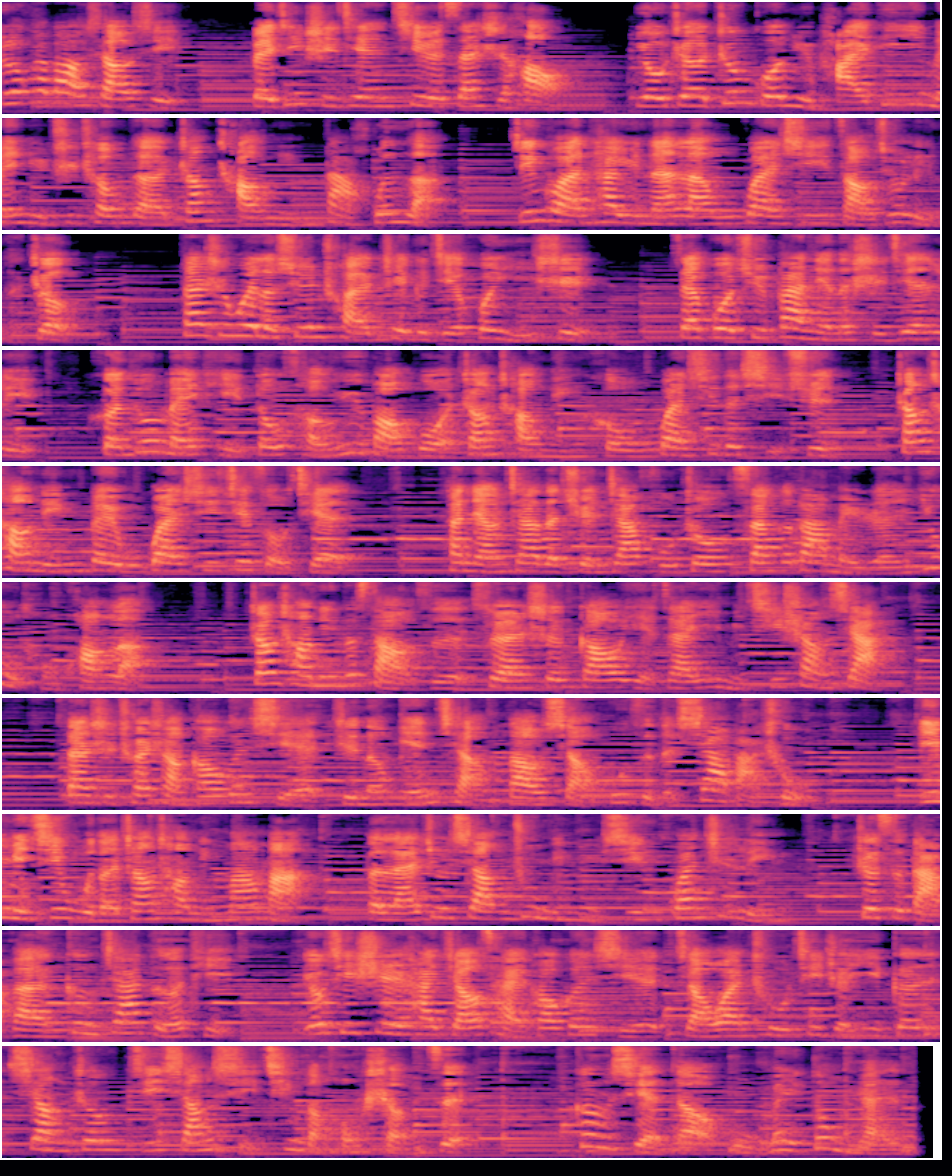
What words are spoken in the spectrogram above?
娱乐快报消息，北京时间七月三十号，有着“中国女排第一美女”之称的张常宁大婚了。尽管她与男篮吴冠希早就领了证，但是为了宣传这个结婚仪式，在过去半年的时间里，很多媒体都曾预报过张常宁和吴冠希的喜讯。张常宁被吴冠希接走前，她娘家的全家福中三个大美人又同框了。张常宁的嫂子虽然身高也在一米七上下。但是穿上高跟鞋只能勉强到小姑子的下巴处。一米七五的张常宁妈妈本来就像著名女星关之琳，这次打扮更加得体，尤其是还脚踩高跟鞋，脚腕处系着一根象征吉祥喜庆的红绳子，更显得妩媚动人。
